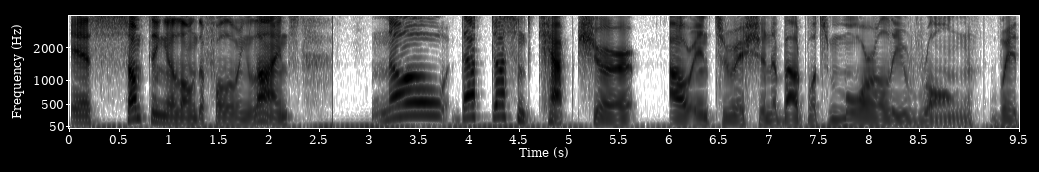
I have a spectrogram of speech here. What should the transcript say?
is something along the following lines No, that doesn't capture our intuition about what's morally wrong with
